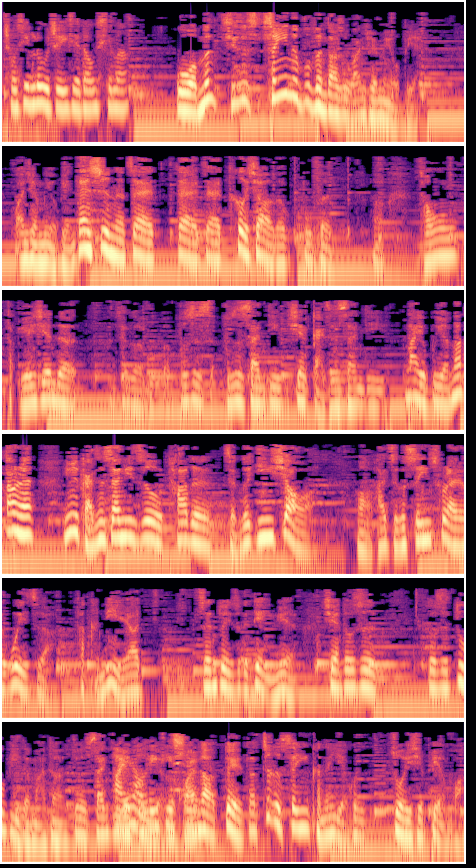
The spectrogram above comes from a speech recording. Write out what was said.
重新录制一些东西吗？我们其实声音的部分倒是完全没有变，完全没有变。但是呢，在在在特效的部分啊，从原先的这个不是不是三 D，现在改成三 D，那又不一样。那当然，因为改成三 D 之后，它的整个音效啊，啊，还有整个声音出来的位置啊，它肯定也要针对这个电影院，现在都是。都是杜比的嘛，对吧？就是三 D 的环绕杜比环绕，对，那这个声音可能也会做一些变化。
